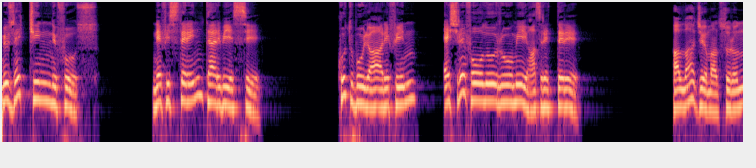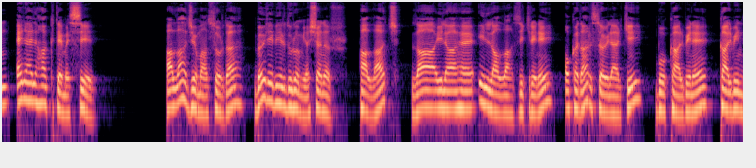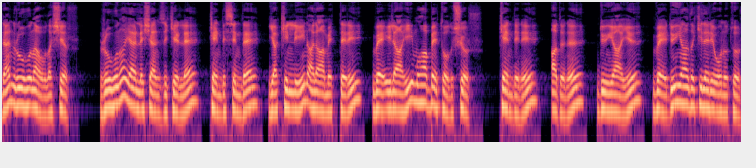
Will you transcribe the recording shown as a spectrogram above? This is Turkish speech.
Müzekkin nüfus, nefislerin terbiyesi, Kutbul Arif'in Eşrefoğlu Rumi Hazretleri, Hallacı Mansur'un enel hak demesi, Hallacı Mansur'da böyle bir durum yaşanır. Hallaç, La ilahe illallah zikrini o kadar söyler ki, bu kalbine, kalbinden ruhuna ulaşır. Ruhuna yerleşen zikirle, kendisinde yakinliğin alametleri ve ilahi muhabbet oluşur. Kendini, adını, dünyayı ve dünyadakileri unutur.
